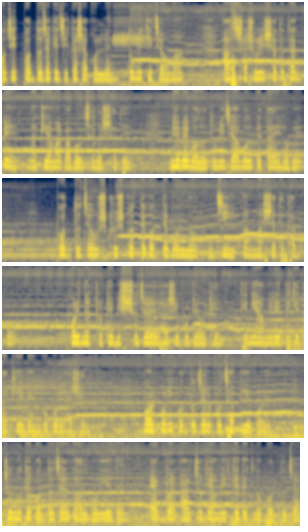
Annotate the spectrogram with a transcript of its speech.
মজিদ পদ্মজাকে জিজ্ঞাসা করলেন, তুমি কি চাও মা? আজ শাশুড়ির সাথে থাকবে নাকি আমার পাগল ছেলের সাথে? ভেবে বলো, তুমি যা বলবে তাই হবে। পদ্মজা উসখুস করতে করতে বলল, জি, আম্মার সাথে থাকব। হরিণার ঠোঁটে বিশ্বজয়ের হাসি ফুটে ওঠে। তিনি আমিরের দিকে তাকিয়ে ব্যঙ্গ করে হাসেন। পরপরই পদ্মজার উপর ঝাঁপিয়ে পড়েন। চুমুতে পদ্মজার গাল ভরিয়ে দেন। একবার আর চোখে আমিরকে দেখল পদ্মজা।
